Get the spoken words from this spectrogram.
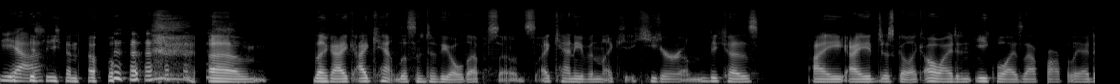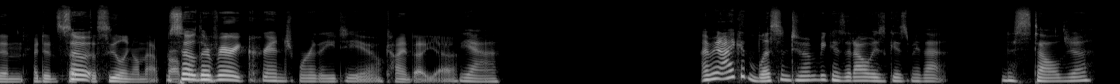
Yeah. you know. um like I I can't listen to the old episodes. I can't even like hear them because I I just go like, "Oh, I didn't equalize that properly. I didn't I didn't set So- the ceiling on that properly." so they're very cringe worthy to you. kind of, yeah. Yeah. I mean, I can listen to him because it always gives me that nostalgia.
